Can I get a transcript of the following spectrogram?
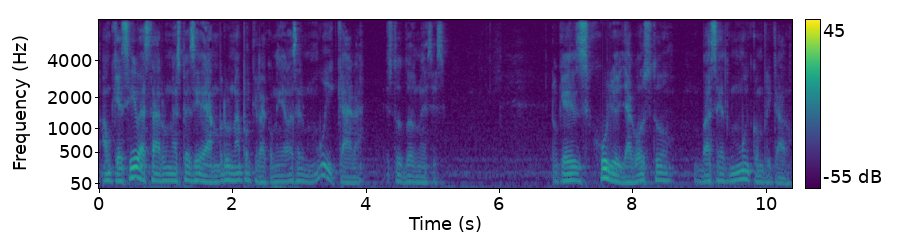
aunque sí va a estar una especie de hambruna porque la comida va a ser muy cara estos dos meses. Lo que es julio y agosto va a ser muy complicado.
